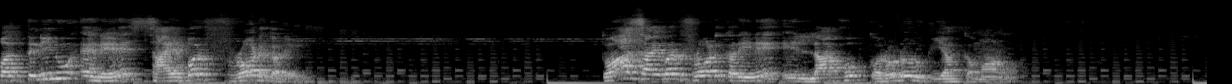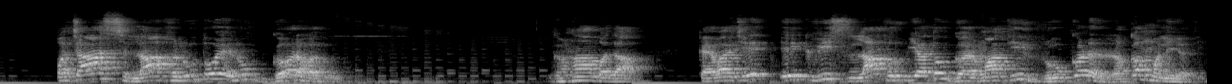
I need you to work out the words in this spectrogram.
પત્નીનું એને સાયબર ફ્રોડ કરેલું. તો આ સાયબર ફ્રોડ કરીને એ લાખો કરોડો રૂપિયા કમાણો પચાસ લાખનું તો એનું ઘર હતું. ઘણા બધા કહેવાય છે, એકવીસ લાખ રૂપિયા તો ઘરમાંથી રોકડ રકમ મળી હતી.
